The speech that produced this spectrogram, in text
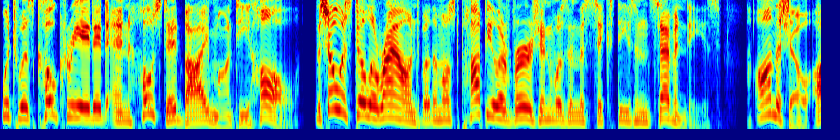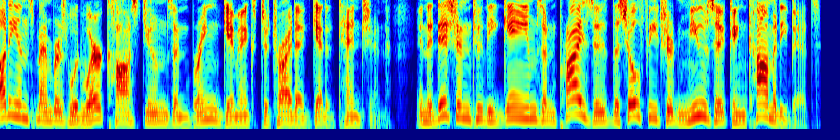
which was co created and hosted by Monty Hall. The show is still around, but the most popular version was in the 60s and 70s. On the show, audience members would wear costumes and bring gimmicks to try to get attention. In addition to the games and prizes, the show featured music and comedy bits.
